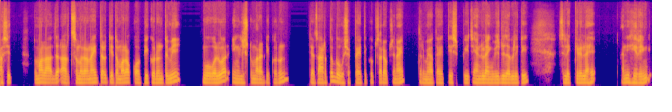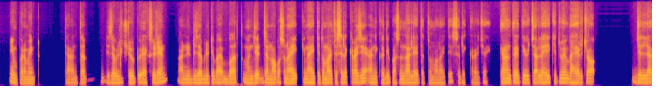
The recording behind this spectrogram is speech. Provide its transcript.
असे. तुम्हाला जर अर्थ समजला नाही तर ते तुम्हाला कॉपी करून तुम्ही गुगलवर इंग्लिश टू मराठी करून त्याचा अर्थ बघू शकता. इथे खूप सारे ऑप्शन आहेत. तर मी आता इथे speech and language disability select केलेलं आहे. आणि हिअरिंग इम्परमेंट त्यानंतर डिझॅबिलिटी ड्यू टू ॲक्सिडेंट आणि डिझॅबिलिटी बाय बर्थ म्हणजे जन्मापासून आहे की नाही ते तुम्हाला इथे सिलेक्ट करायचे आहे आणि कधीपासून झाले आहे तर तुम्हाला इथे सिलेक्ट करायचे आहे. त्यानंतर इथे विचारले आहे की तुम्ही बाहेरच्या जिल्ह्यात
